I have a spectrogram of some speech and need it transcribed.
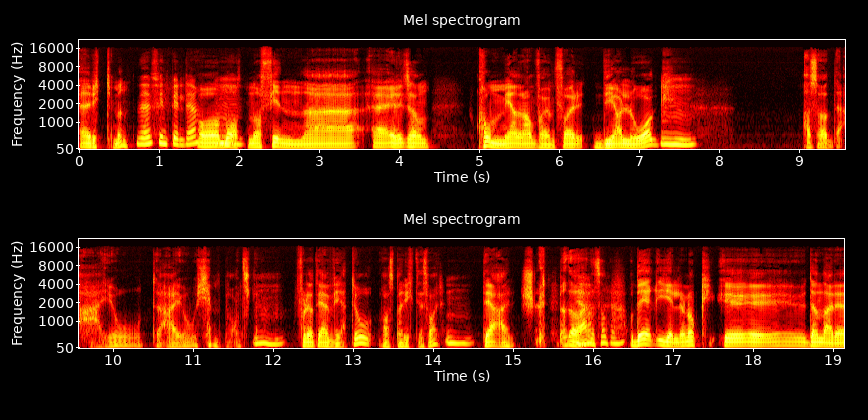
rytmen. Det er et fint bilde, ja. Og Mm. måten å finne eh, Eller liksom komme i en eller annen form for dialog. Mm. Altså, det er jo, det er jo kjempevanskelig. Fordi at jeg vet jo hva som er riktig svar. Det er slutt med det der, Ja, liksom. ja. Og det gjelder nok øh, den derre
